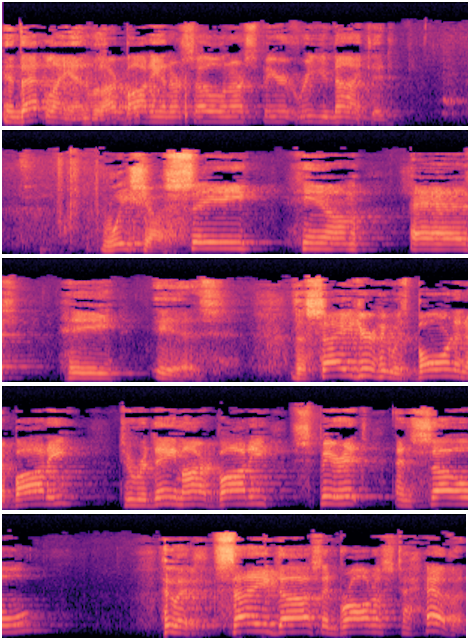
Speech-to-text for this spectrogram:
in that land with our body and our soul and our spirit reunited, we shall see Him as He is. The Savior who was born in a body to redeem our body, spirit, and soul, who has saved us and brought us to heaven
